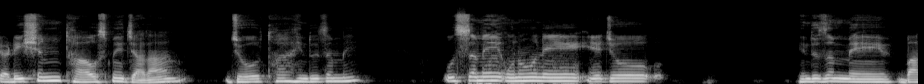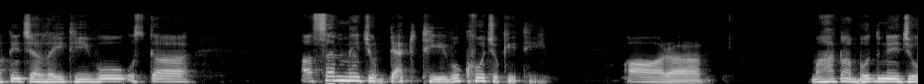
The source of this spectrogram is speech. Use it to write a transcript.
ट्रेडिशन था उसमें ज़्यादा ज़ोर था हिंदुज़म में। उस समय उन्होंने ये जो हिंदुज़म में बातें चल रही थी वो उसका असल में जो डेप्थ थी वो खो चुकी थी। और महात्मा बुद्ध ने जो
